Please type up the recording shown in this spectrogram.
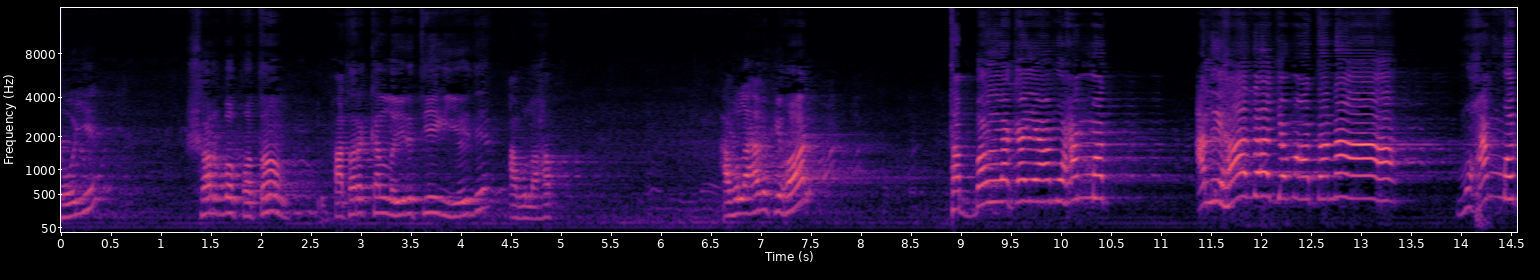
হইয়ে সর্বপ্রথম হাতের খান লইরে দিয়ে গিয়ে দিয়ে আবুল আহাব। আবুল আহাব কি হর তাব্বাল্লাকা ইয়া মুহাম্মদ, আলি হাদা জামাতানা, মুহাম্মদ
